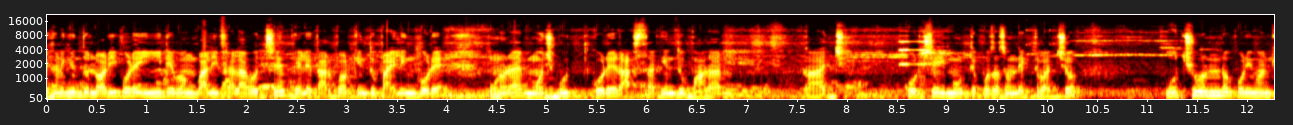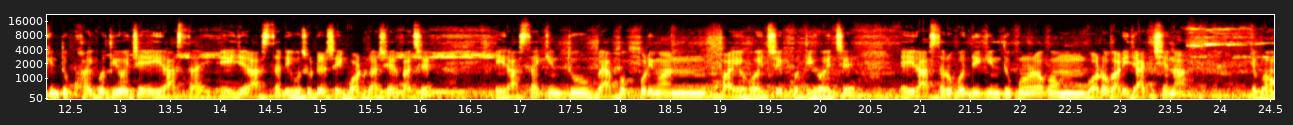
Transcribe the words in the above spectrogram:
এখানে কিন্তু লরি করে ইট এবং বালি ফেলা হচ্ছে, ফেলে তারপর কিন্তু পাইলিং করে, পুনরায় মজবুত করে রাস্তা কিন্তু বাঁধার কাজ করছে এই মুহূর্তে প্রশাসন, দেখতে পাচ্ছ। প্রচণ্ড পরিমাণ কিন্তু ক্ষয়ক্ষতি হয়েছে এই রাস্তায়। এই যে রাস্তা ডিবুসুটের সেই বটগাছের কাছে, এই রাস্তায় কিন্তু ব্যাপক পরিমাণ ক্ষয় হয়েছে, ক্ষতি হয়েছে। এই রাস্তার উপর দিয়ে কিন্তু কোনো রকম বড় গাড়ি যাচ্ছে না এবং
